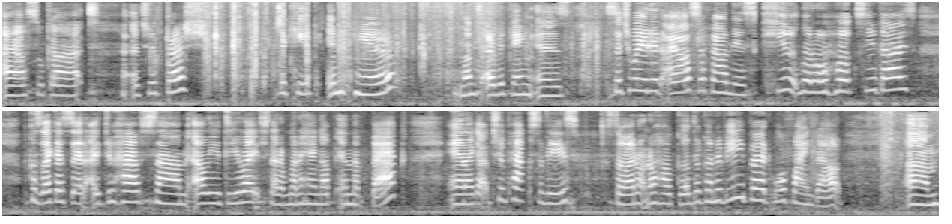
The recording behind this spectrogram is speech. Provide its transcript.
I also got a toothbrush to keep in here once everything is situated. I also found these cute little hooks, you guys because like I said, I do have some LED lights that I'm going to hang up in the back. And I got two packs of these. So I don't know how good they're going to be, but we'll find out. Um,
